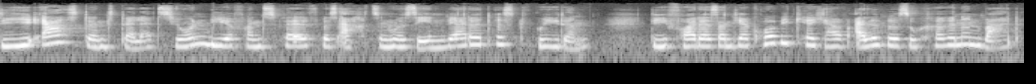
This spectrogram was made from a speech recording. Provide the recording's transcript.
Die erste Installation, die ihr von 12 bis 18 Uhr sehen werdet, ist Freedom, die vor der St. Jakobi-Kirche auf alle Besucherinnen wartet.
